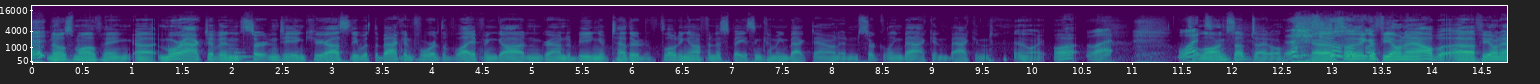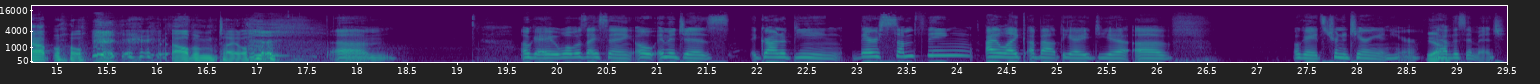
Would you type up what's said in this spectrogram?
no small thing. Uh, more active in certainty and curiosity with the back and forth of life and God and grounded being of tethered, floating off into space and coming back down and circling back and back and, and like what? what It's what a long subtitle. yeah, that's I think a Fiona album, uh, Fiona Apple album title. um okay what was i saying oh images ground of being there's something i like about the idea of okay it's trinitarian here Yeah. i have this image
